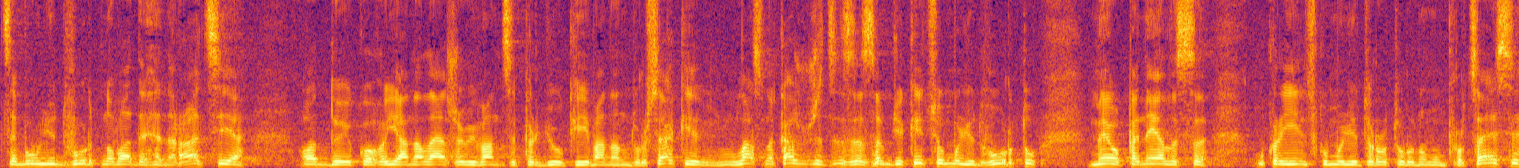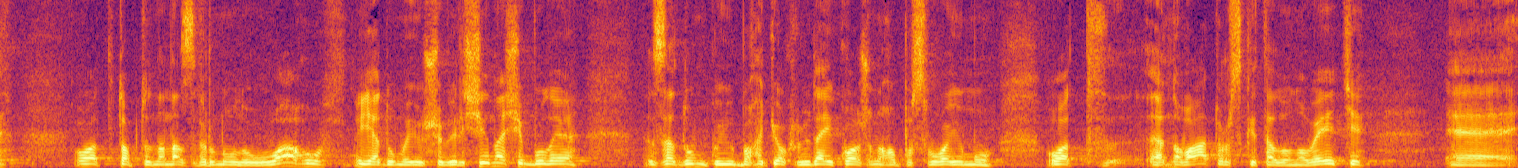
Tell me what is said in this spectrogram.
Це був Людгурт Нова дегенерація, от до якого я належав Іван Цепердюк і Іван Андрусяк. І, власне кажучи, завдяки цьому Людгурту ми опинилися в українському літературному процесі. От, тобто на нас звернули увагу. Я думаю, що вірші наші були за думкою багатьох людей, кожного по-своєму, от е, новаторські, талановиті. Е,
